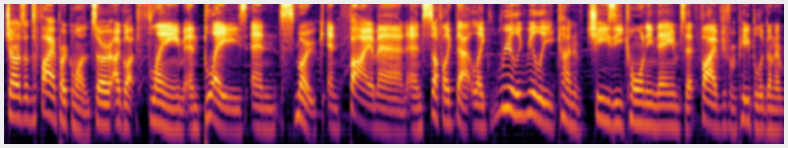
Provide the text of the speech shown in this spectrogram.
Charizard's a fire Pokemon, so I got Flame and Blaze and Smoke and Fireman and stuff like that. Like, really, really kind of cheesy, corny names that five different people are gonna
